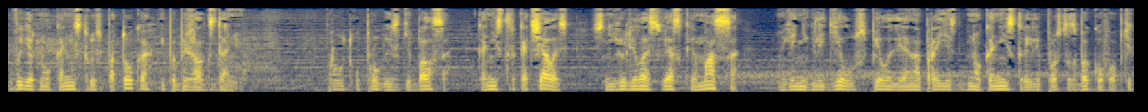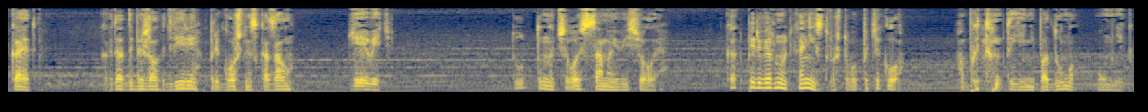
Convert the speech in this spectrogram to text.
выдернул канистру из потока и побежал к зданию. Пруд упруго изгибался, канистра качалась, с нее лилась вязкая масса, но я не глядел, успела ли она проесть дно канистры или просто с боков обтекает. Когда добежал к двери, Пригоршня сказал «Девять». Тут-то началось самое веселое. Как перевернуть канистру, чтобы потекло? Об этом-то я не подумал, умник.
